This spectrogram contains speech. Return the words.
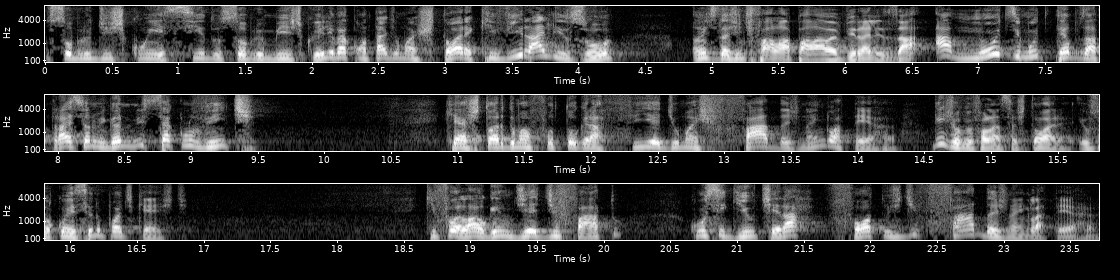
sobre o desconhecido, sobre o místico. E ele vai contar de uma história que viralizou, antes da gente falar a palavra viralizar, há muitos e muitos tempos atrás, se eu não me engano, no início do século XX. Que é a história de uma fotografia de umas fadas na Inglaterra. Alguém já ouviu falar nessa história? Eu só conheci no podcast. Que foi lá, alguém um dia de fato conseguiu tirar fotos de fadas na Inglaterra.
